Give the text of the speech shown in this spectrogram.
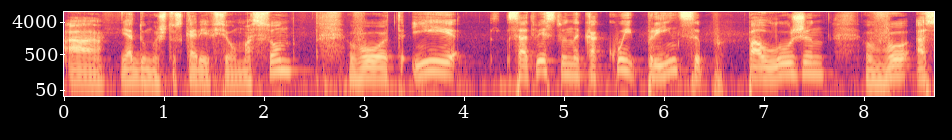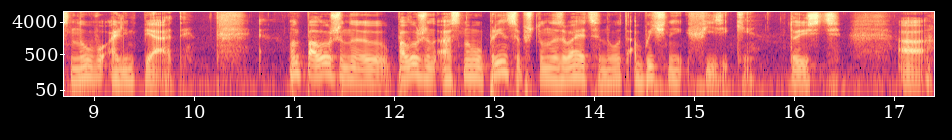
а я думаю, что, скорее всего, масон, вот, и, соответственно, какой принцип положен в основу Олимпиады? Он положен, э, положен основу принцип, что называется, ну вот, обычной физики. То есть а,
